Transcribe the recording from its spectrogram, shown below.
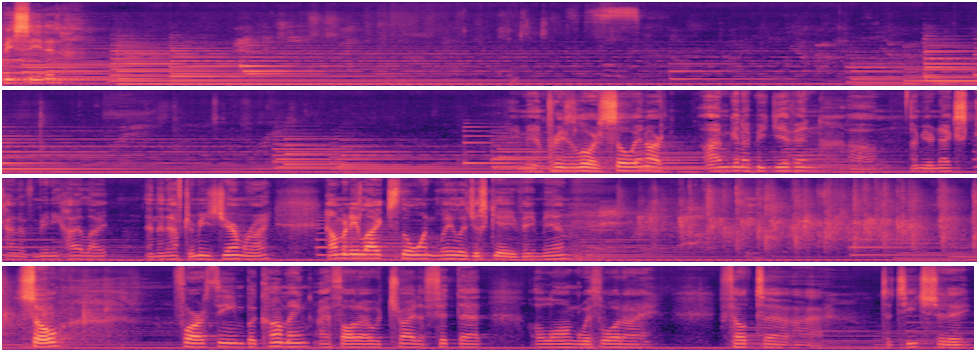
be seated. Amen. praise the lord. So in our i'm going to be given um, i'm your next kind of mini highlight. And then after me is jeremiah. How many likes the one layla just gave? Amen. So, for our theme, becoming, I thought I would try to fit that along with what I felt to, uh, to teach today.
